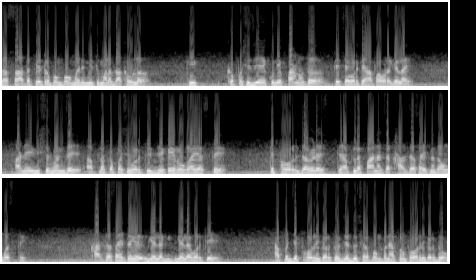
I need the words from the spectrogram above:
जसं आता पेट्रोल पंपामध्ये मी तुम्हाला दाखवलं की कपाशी जे एकूण एक पान होतं त्याच्यावरती हा फवारा गेला आहे. आणि विशेष म्हणजे आपल्या कपाशीवरती जे काही रोगराई असते ते फवारणीच्या वेळेस ते आपल्या पाण्याच्या खालच्या साईडनं जाऊन बसते. खालच्या साईडनं गेल्या गेल्यावरती आपण जे फवारणी करतो जे दुसऱ्या पंपाने आपण फवारणी करतो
